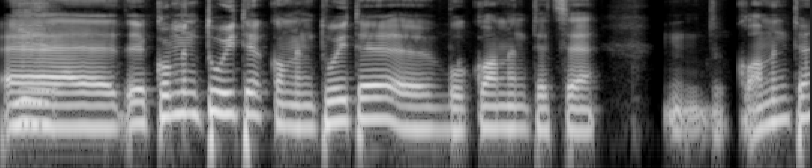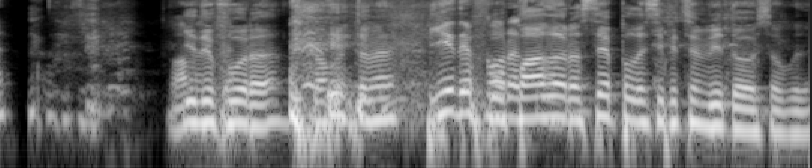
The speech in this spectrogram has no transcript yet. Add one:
Е, е, коментуйте, коментуйте, е, бо коменти це. м, Коменти. Їде фура. Коментами. Їде Форест. Упало, розсипалось і під цим відео все буде.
